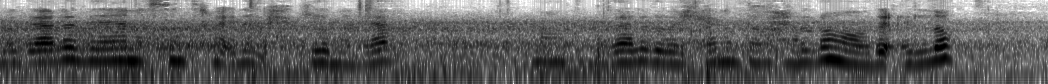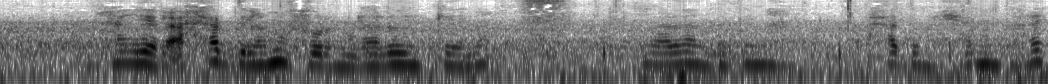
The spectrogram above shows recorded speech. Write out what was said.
Magaaladeena santarka idin dhex keenaya maanta magaalada way xiran tahay waxaan dhan wada cidlo maxaa yeelay axaddi lama furo magaalooyinkeena. Magaaladan degana axaddi way xiran tahay.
